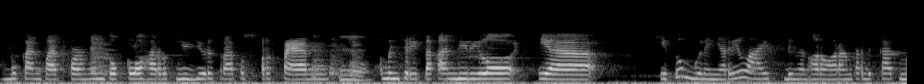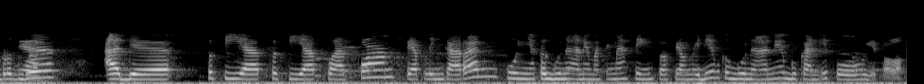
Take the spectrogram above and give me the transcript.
bukan platform untuk lo harus jujur 100% hmm, menceritakan diri lo ya itu gunanya real life dengan orang-orang terdekat. Menurut Iya. gue ada setiap setiap platform setiap lingkaran punya kegunaannya masing-masing. Sosial media kegunaannya bukan itu gitu loh.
